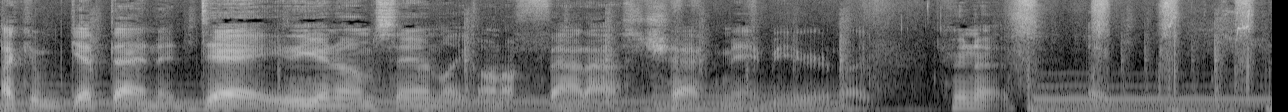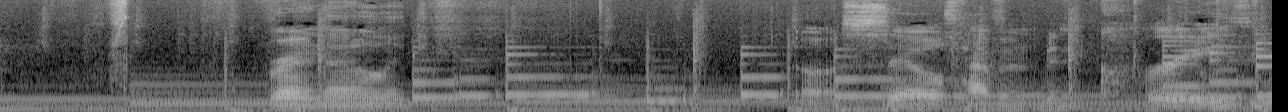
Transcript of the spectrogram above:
I could get that in a day. You know what I'm saying? Like on a fat ass check maybe or like who knows? Like right now, like uh, sales haven't been crazy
